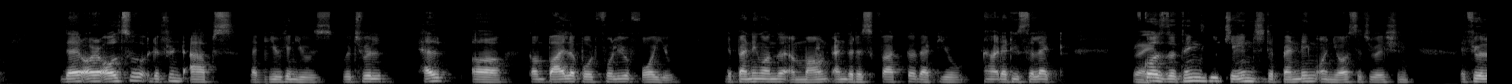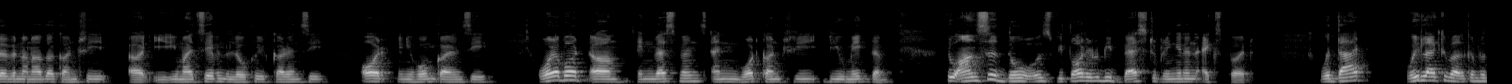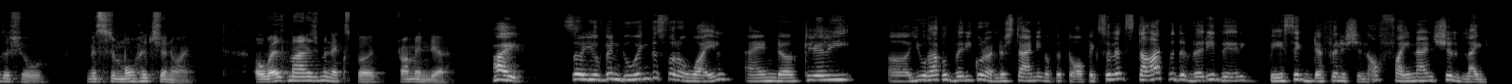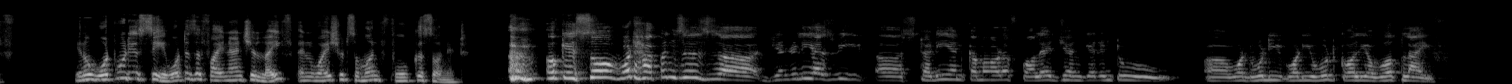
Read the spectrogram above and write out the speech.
There are also different apps that you can use, which will help uh, compile a portfolio for you, depending on the amount and the risk factor that you uh, that you select. Right. Because the things will change depending on your situation. If you live in another country, uh, you, you might save in the local currency or in your home currency. What about um, investments and what country do you make them? To answer those, we thought it would be best to bring in an expert. With that, we'd like to welcome to the show Mr. Mohit Shenoy, a wealth management expert from India. Hi. So you've been doing this for a while, and uh, clearly uh, you have a very good understanding of the topic. So let's start with a very, very basic definition of financial life. You know, what would you say? What is a financial life, and why should someone focus on it? okay, so what happens is uh, generally as we uh, study and come out of college and get into uh, what would you what you would call your work life,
